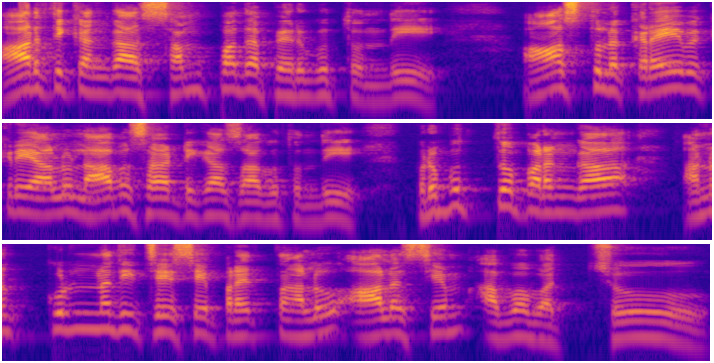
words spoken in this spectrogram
ఆర్థికంగా సంపద పెరుగుతుంది. ఆస్తుల క్రయ విక్రయాలు లాభసాటిగా సాగుతుంది. ప్రభుత్వ పరంగా అనుకున్నది చేసే ప్రయత్నాలు ఆలస్యం అవ్వవచ్చు.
